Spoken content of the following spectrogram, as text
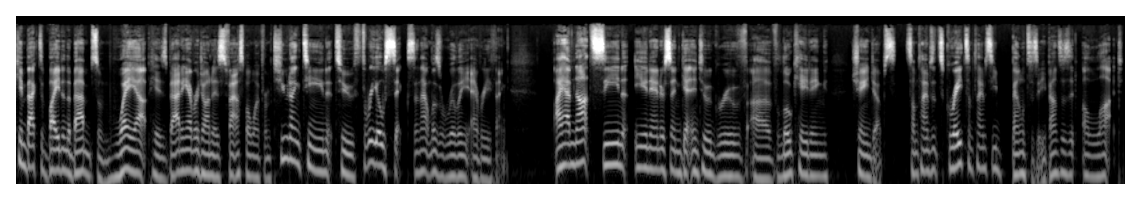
Came back to bite in the BABIP way up. His batting average on his fastball went from 219 to 306, and that was really everything. I have not seen Ian Anderson get into a groove of locating changeups. Sometimes it's great, sometimes he bounces it. He bounces it a lot.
